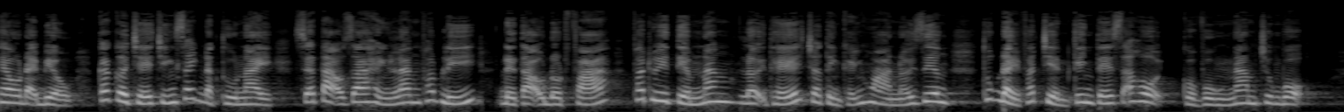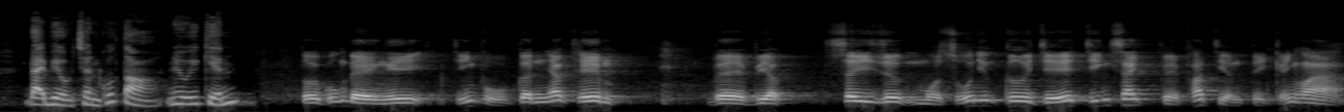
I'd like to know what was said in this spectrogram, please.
Theo đại biểu, các cơ chế chính sách đặc thù này sẽ tạo ra hành lang pháp lý để tạo đột phá, phát huy tiềm năng, lợi thế cho tỉnh Khánh Hòa nói riêng, thúc đẩy phát triển kinh tế xã hội của vùng Nam Trung Bộ. Đại biểu Trần Quốc Tỏ nêu ý kiến. Tôi cũng đề nghị chính phủ cân nhắc thêm về việc xây dựng một số những cơ chế chính sách về phát triển tỉnh Khánh Hòa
